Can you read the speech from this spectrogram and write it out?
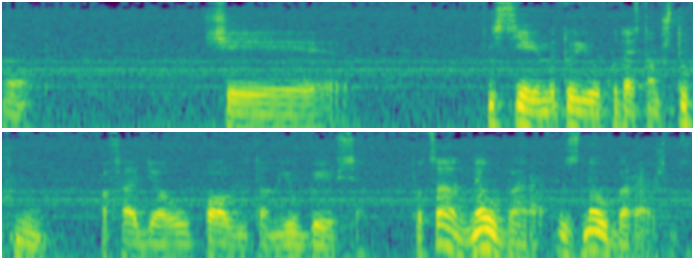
От. Чи і з цією метою його кудись там штовхнув, а Федя упав і там і вбився, то це необере... з необережності.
